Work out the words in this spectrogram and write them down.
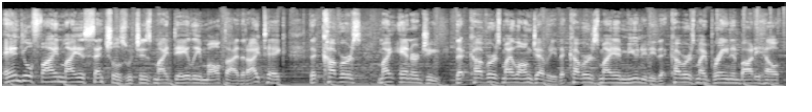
And you'll find my essentials, which is my daily multi that I take that covers my energy, that covers my longevity, that covers my immunity, that covers my brain and body health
